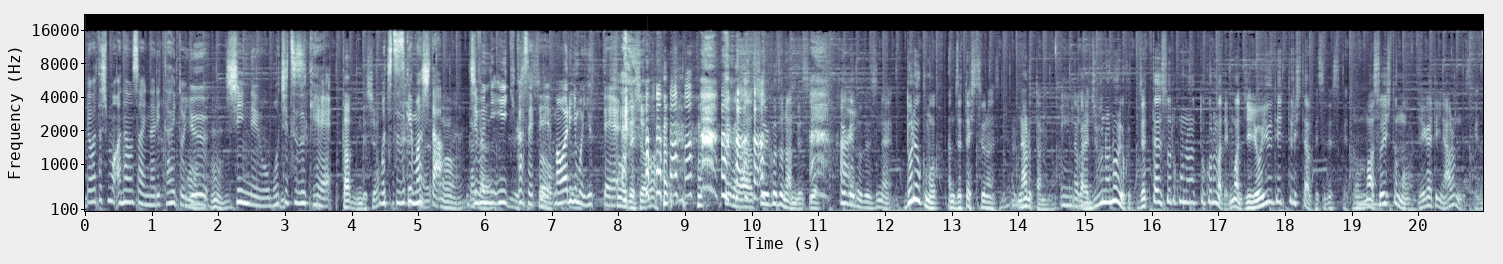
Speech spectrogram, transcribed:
で私もアナウンサーになりたいという信念を持ち続け、たんでしょ？持ち続けました、自分に言い聞かせて周りにも言って。そう。でしょ？だからそういうことなんですよ。だけどですね、努力も絶対必要なんですね。なるための、だから自分の能力絶対そこのところまで、まあ、余裕で言ってる人は別ですけど、まあそういう人も例外的にあるんですけど、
